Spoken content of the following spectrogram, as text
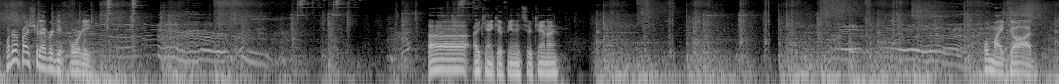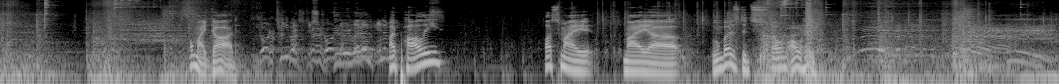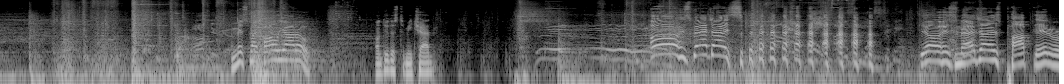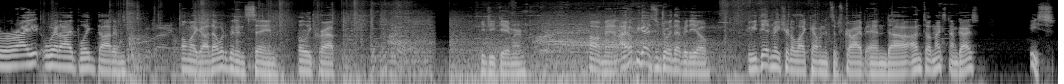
Wonder if i should ever get 40 uh i can't get phoenix here can i Oh my god. Oh my god. My poly plus my my uh Bumbas did so oh hey. I missed my poly auto. Don't do this to me, Chad. His Magi's! Yo, his Magi's popped in right when I blinked on him. Oh my god, that would have been insane. Holy crap. GG Gamer. Oh man, I hope you guys enjoyed that video. If you did, make sure to like, comment, and subscribe. And uh, until next time, guys, peace.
